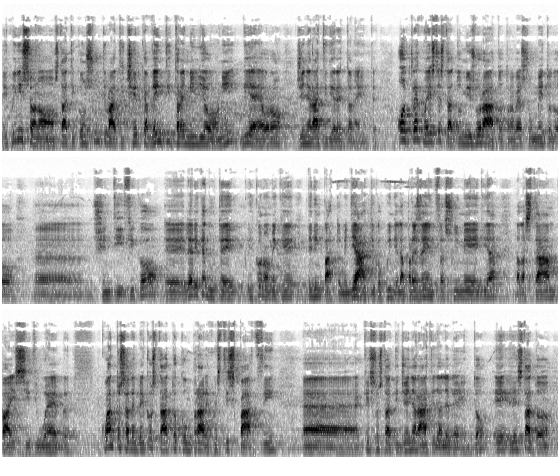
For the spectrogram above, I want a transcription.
e quindi sono stati consultivati circa 23 milioni di euro generati direttamente. Oltre a questo è stato misurato attraverso un metodo eh, scientifico eh, le ricadute economiche dell'impatto mediatico, quindi la presenza sui media, dalla stampa ai siti web, quanto sarebbe costato comprare questi spazi eh, che sono stati generati dall'evento e è stato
